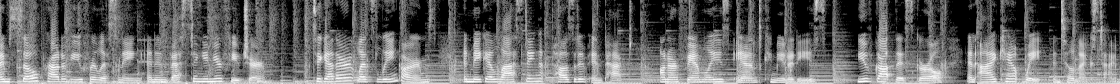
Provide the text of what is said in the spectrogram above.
I'm so proud of you for listening and investing in your future. Together, let's link arms and make a lasting positive impact on our families and communities. You've got this, girl, and I can't wait until next time.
